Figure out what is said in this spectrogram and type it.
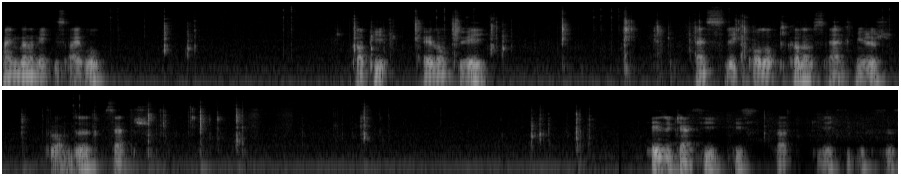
I'm gonna make this eyeball. Copy along the way and select all of the columns and mirror from the center. As you can see, this starts to make significance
